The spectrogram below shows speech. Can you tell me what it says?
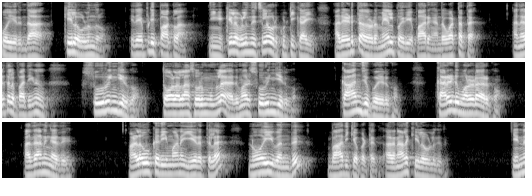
போயிருந்தா கீழே விழுந்துரும். இதை எப்படி பார்க்கலாம்? நீங்கள் கீழே விழுந்துச்சுல ஒரு குட்டி காய். அதை எடுத்து அதோட மேல் பகுதியை பாருங்கள் அந்த வட்டத்தை. அந்த இடத்துல பார்த்தீங்கன்னா சுருங்கியிருக்கும் தோலெல்லாம் சுருங்கும்ல அது மாதிரி சுருங்கி இருக்கும். காஞ்சு போயிருக்கும். கரடு முரடாக இருக்கும். அதானுங்க அது. அளவுக்கு அதிகமான ஈரத்தில் நோய் வந்து பாதிக்கப்பட்டது. அதனால் கீழே விழுகுது. என்ன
